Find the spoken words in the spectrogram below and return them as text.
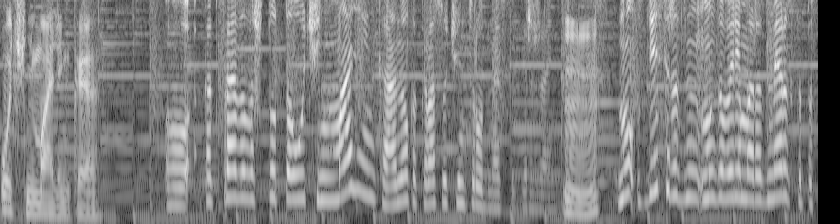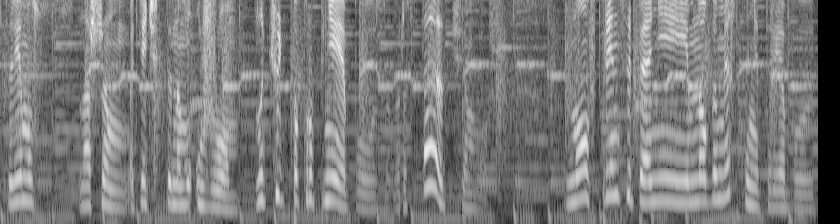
очень маленькое? Как правило, что-то очень маленькое, оно как раз очень трудное в содержании. Mm-hmm. Ну, здесь раз, мы говорим о размерах, сопоставимых с нашим отечественным ужом. Ну, чуть покрупнее полозы вырастают, чем уж. Но, в принципе, они много места не требуют.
